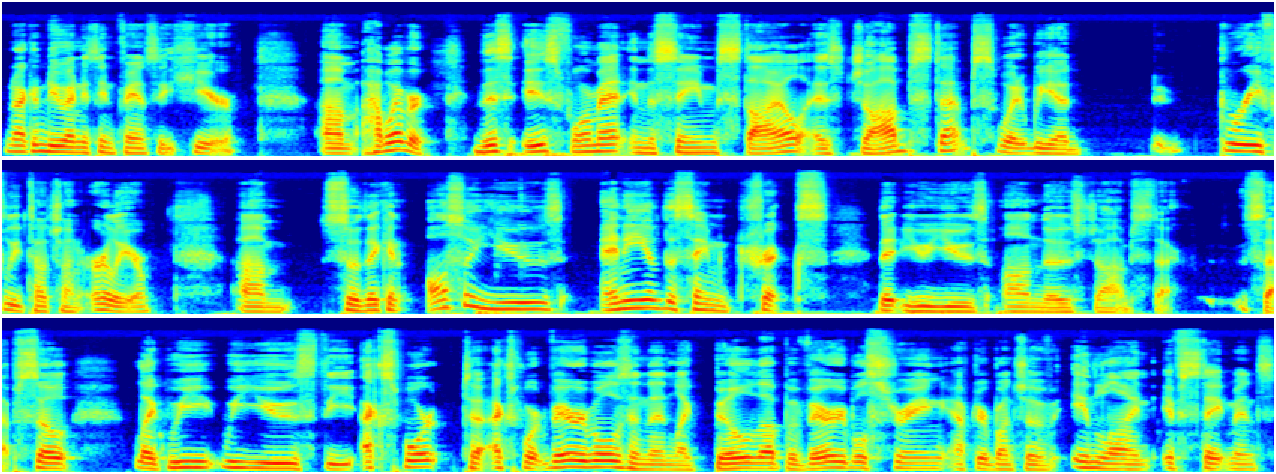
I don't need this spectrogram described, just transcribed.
You're not going to do anything fancy here. Um, however, this is format in the same style as job steps, what we had briefly touched on earlier. Um, so they can also use any of the same tricks that you use on those job step steps. So like we we use the export to export variables and then like build up a variable string after a bunch of inline if statements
